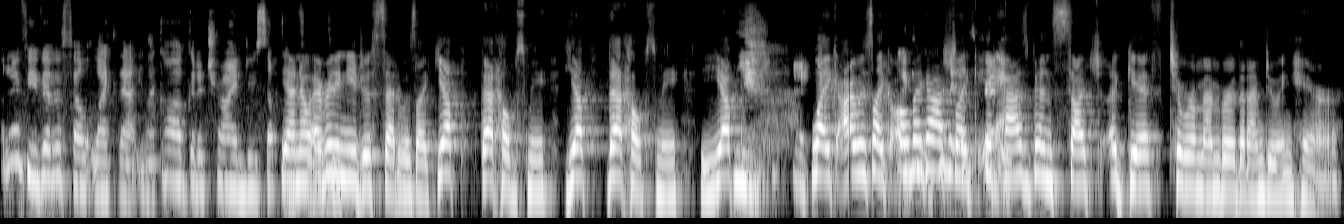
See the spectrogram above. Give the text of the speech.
I don't know if you've ever felt like that. You're like, oh, I've got to try and do something. Yeah, no, everything you just said was like, yep, that helps me. Yep, that helps me. Yep. like, I was like, oh my gosh, like it has been such a gift to remember that I'm doing hair.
